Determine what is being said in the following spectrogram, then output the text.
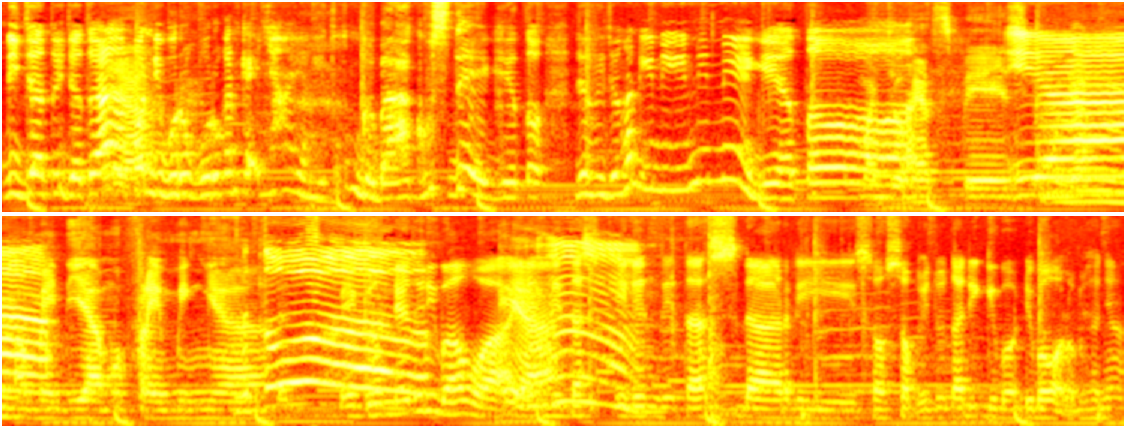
dijatuh-jatuhin Iya. ataupun diburu-buru kan kayaknya yang itu tuh nggak bagus deh gitu jangan-jangan ini ini nih gitu Maju headspace, Iya. kemudian media mau framingnya. betul backgroundnya itu dibawa Iya. identitas Hmm. identitas dari sosok itu tadi dibawa dibawa loh misalnya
